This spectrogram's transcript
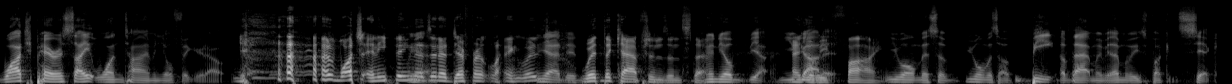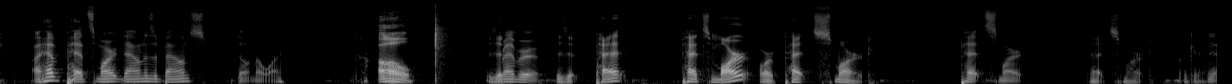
watch Parasite one time and you'll figure it out. watch anything that's Yeah. in a different language Yeah, dude. with the captions and stuff. And you'll yeah, you and got you'll be fine. You won't miss a you won't miss a beat of that movie. That movie's fucking sick. I have PetSmart down as a bounce. Don't know why. Oh, Is it remember is it pet pet smart or pet smart? Pet smart. Okay. Yeah.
